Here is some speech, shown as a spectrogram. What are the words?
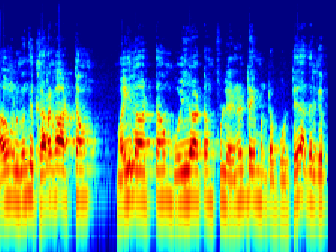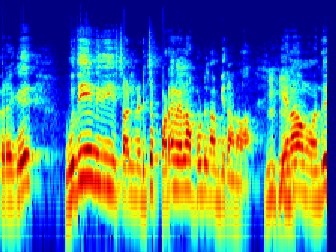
அவங்களுக்கு வந்து கரகாட்டம் மயிலாட்டம் ஒயிலாட்டம் ஃபுல் என்டர்டைன்மெண்ட்டை போட்டு அதற்கு பிறகு உதயநிதி ஸ்டாலின் நடிச்ச படங்கள் எல்லாம் போட்டு காமிக்கிறாங்களாம். ஏன்னா அவங்க வந்து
